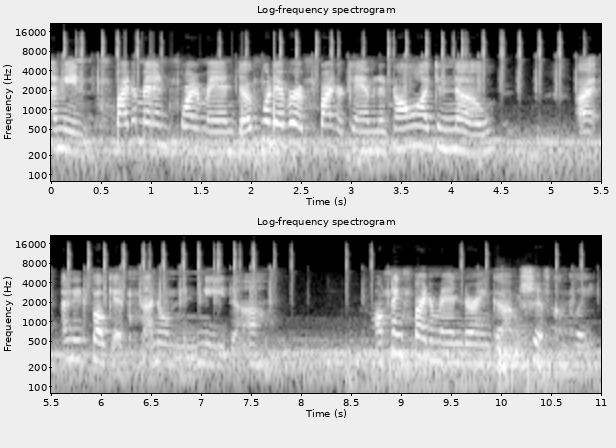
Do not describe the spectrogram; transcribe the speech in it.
I mean, Spider-Man, Spider-Man does whatever spider can, and it's all I can know. I I need focus. I don't need. Uh, I'll sing Spider-Man during um, shift complete.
